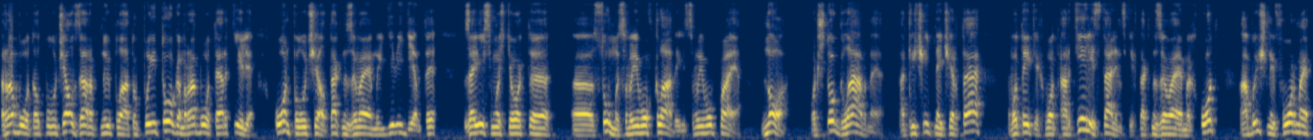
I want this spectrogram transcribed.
работал, получал заработную плату. По итогам работы артели он получал так называемые дивиденды, в зависимости от э, э, суммы своего вклада или своего пая. Но вот что главное, отличительная черта вот этих вот артелей сталинских, так называемых, от обычной формы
